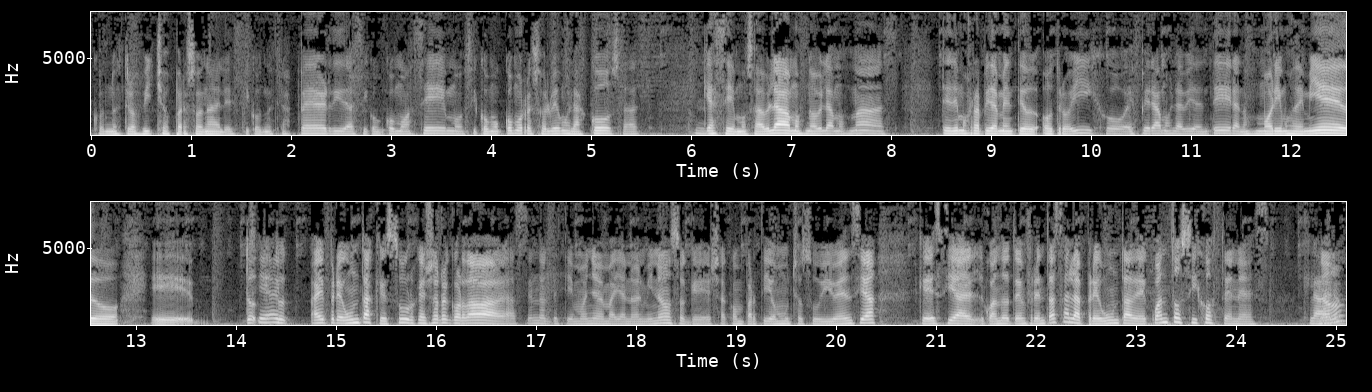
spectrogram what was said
con nuestros bichos personales y con nuestras pérdidas y con cómo hacemos y cómo, cómo resolvemos las cosas. ¿Qué mm. hacemos? ¿Hablamos? ¿No hablamos más? tenemos rápidamente otro hijo, esperamos la vida entera, nos morimos de miedo. Eh, hay, preguntas que surgen. Yo recordaba haciendo el testimonio de María Noel Minoso, que ella ha compartido mucho su vivencia, que decía, cuando te enfrentas a la pregunta de ¿cuántos hijos tenés? Claro.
